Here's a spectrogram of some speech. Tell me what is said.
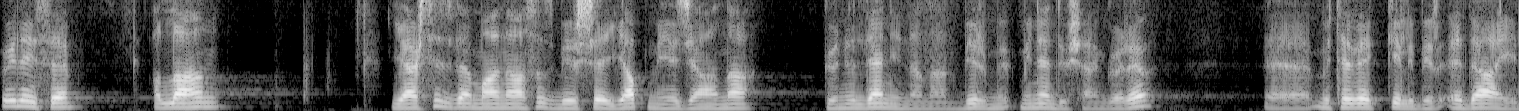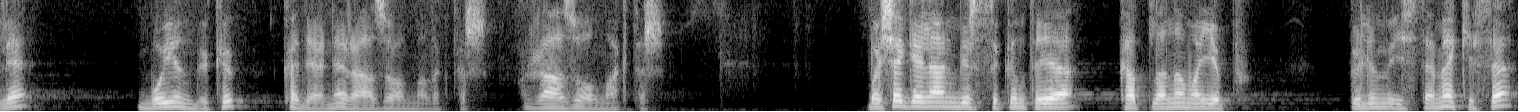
Öyleyse Allah'ın yersiz ve manasız bir şey yapmayacağına gönülden inanan bir mümine düşen görev, e, mütevekkil bir eda ile boyun büküp kaderine razı olmalıktır. Razı olmaktır. Başa gelen bir sıkıntıya katlanamayıp ölümü istemek ise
